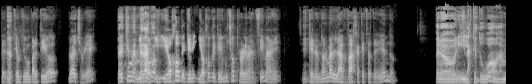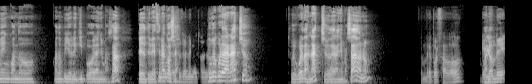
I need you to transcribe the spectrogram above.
Pero en este último partido lo ha hecho bien. Pero es que me, me y, da. y- y ojo que tiene, y ojo que tiene muchos problemas encima, ¿eh? Sí. Que no es normal las bajas que está teniendo. Pero, y las que tuvo también cuando, cuando pilló el equipo el año pasado. Pero te voy a decir una cosa. ¿Tú recuerdas a Nacho? ¿Tú recuerdas a Nacho del año pasado, no? Hombre, por favor. El Vale. hombre,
